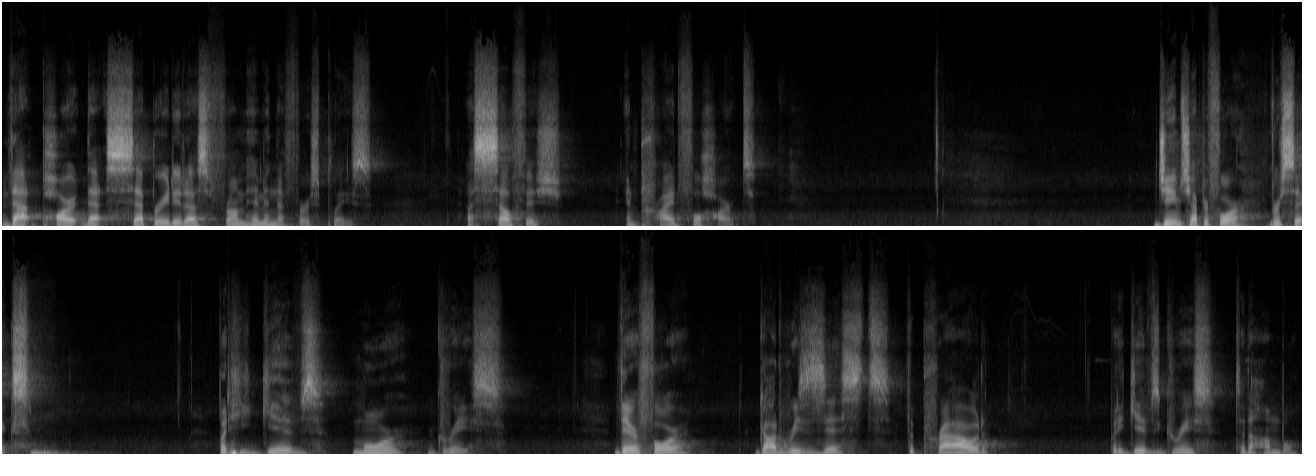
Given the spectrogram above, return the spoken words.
that part that separated us from Him in the first place a selfish and prideful heart. James chapter 4, verse 6. But he gives more grace. Therefore, God resists the proud, but he gives grace to the humble.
